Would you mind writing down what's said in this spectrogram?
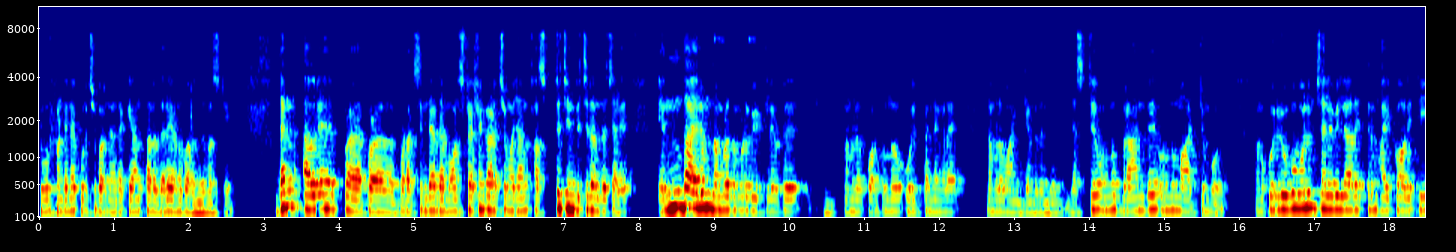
ടൂർ ഫണ്ടിനെ കുറിച്ച് പറഞ്ഞു അതിനൊക്കെ ഞാൻ തറുതലയാണ് പറഞ്ഞത് ഫസ്റ്റ് ദെൻ അവർ പ്രൊഡക്ട്സിന്റെ ഡെമോൺസ്ട്രേഷൻ കാണിച്ചപ്പോൾ ഞാൻ ഫസ്റ്റ് ചിന്തിച്ചത് എന്താ വെച്ചാൽ എന്തായാലും നമ്മൾ നമ്മുടെ വീട്ടിലോട്ട് നമ്മൾ പുറത്തുനിന്ന് ഉൽപ്പന്നങ്ങളെ നമ്മൾ വാങ്ങിക്കേണ്ടതുണ്ട്. ജസ്റ്റ് ഒന്ന് ബ്രാൻഡ് ഒന്ന് മാറ്റുമ്പോൾ നമുക്ക് ഒരു രൂപ പോലും ചെലവില്ലാതെ ഇത്രയും ഹൈ ക്വാളിറ്റി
